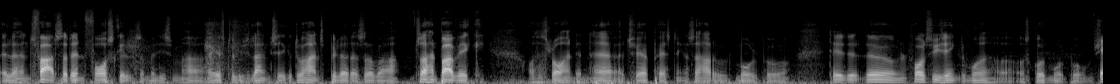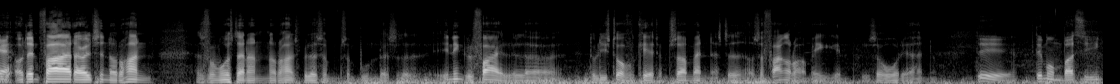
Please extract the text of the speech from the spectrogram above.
eller hans fart, så den forskel, som man ligesom har, har efterlyst i lang tid. Du har en spiller, der så bare, så er han bare væk, og så slår han den her tværpasning, og så har du et mål på. Det, det, det er jo en forholdsvis enkel måde at, at score et mål på. Ja. Og den far er der jo altid, når du har en, altså for modstanderen, når du har en spiller som, som Bund, altså en enkelt fejl, eller du lige står forkert, så er manden afsted, og så fanger du ham ikke igen, fordi så hurtigt er han jo. Det, det må man bare sige.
